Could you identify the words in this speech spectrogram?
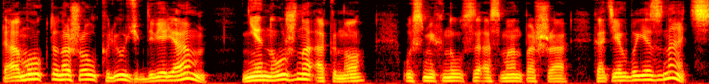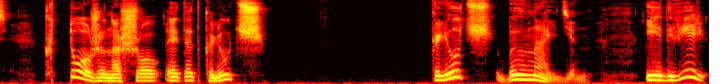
Тому, кто нашел ключ к дверям, не нужно окно, усмехнулся Осман Паша. Хотел бы я знать, кто же нашел этот ключ? Ключ был найден, и дверь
